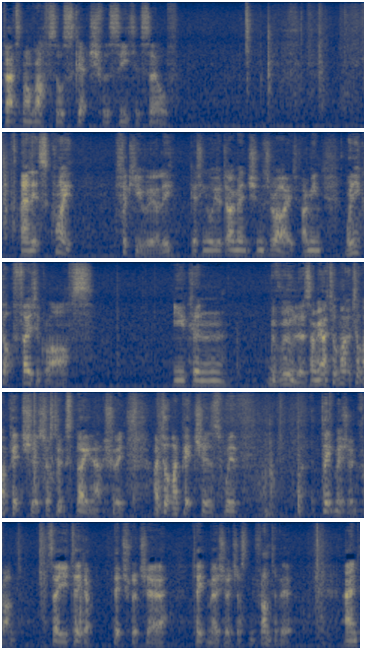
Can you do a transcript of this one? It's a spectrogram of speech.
That's my rough sort of sketch for the seat itself. And it's quite tricky really, getting all your dimensions right. I mean, when you've got photographs, you can, with rulers, I mean, I took my, I took my pictures, just to explain actually, I took my pictures with tape measure in front. So you take a picture of a chair, tape measure just in front of it. And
